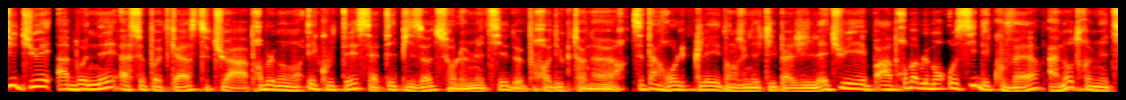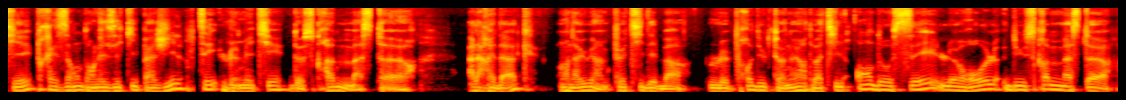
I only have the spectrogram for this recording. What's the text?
Si tu es abonné à ce podcast, tu as probablement écouté cet épisode sur le métier de product owner. C'est un rôle clé dans une équipe agile et tu as probablement aussi découvert un autre métier présent dans les équipes agiles, c'est le métier de Scrum Master. À la rédac, on a eu un petit débat. Le product owner doit-il endosser le rôle du Scrum Master?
